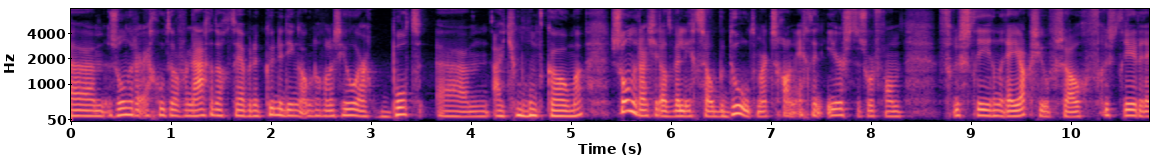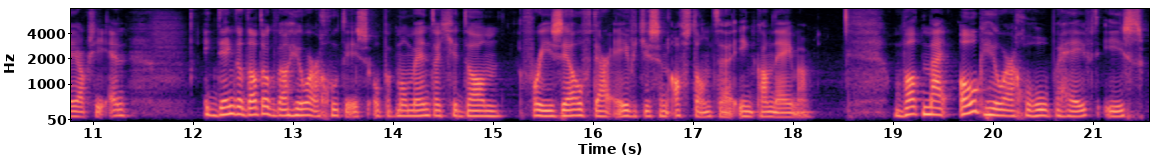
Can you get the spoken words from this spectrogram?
Um, zonder er echt goed over nagedacht te hebben, dan kunnen dingen ook nog wel eens heel erg bot um, uit je mond komen. Zonder dat je dat wellicht zo bedoelt. Maar het is gewoon echt een eerste soort van frustrerende reactie of zo. Gefrustreerde reactie. En ik denk dat dat ook wel heel erg goed is. Op het moment dat je dan voor jezelf daar eventjes een afstand uh, in kan nemen. Wat mij ook heel erg geholpen heeft, is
